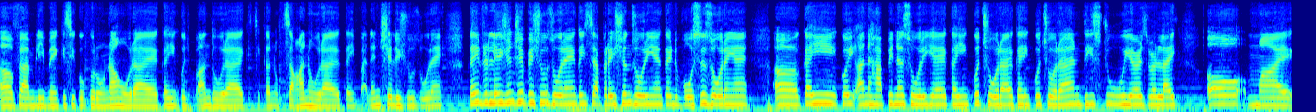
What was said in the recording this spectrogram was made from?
फैमिली uh, में किसी को कोरोना हो रहा है कहीं कुछ बंद हो रहा है, किसी का नुकसान हो रहा है कहीं फाइनेंशियल इश्यूज़ हो रहे हैं कहीं रिलेशनशिप इश्यूज़ हो रहे हैं कहीं सेपरेशन हो रही हैं कहीं डिवोर्सेज हो रहे हैं कहीं कोई अनहैप्पीनेस हो रही है, कहीं कुछ हो रहा है, कहीं कुछ हो रहा है and these two years were like oh my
